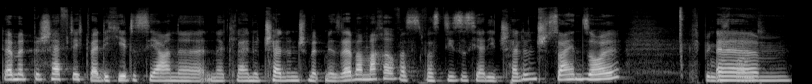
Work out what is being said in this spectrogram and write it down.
damit beschäftigt, weil ich jedes Jahr eine, eine kleine Challenge mit mir selber mache, was, was dieses Jahr die Challenge sein soll. Ich bin gespannt. Ähm,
